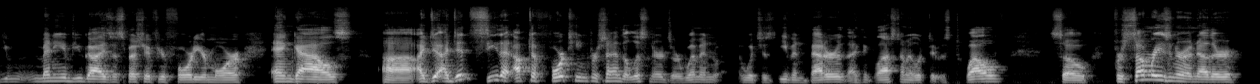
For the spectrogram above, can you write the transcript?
You, many of you guys, especially if you're 40 or more, and gals, uh, I did I did see that up to 14% of the listeners are women, which is even better. I think last time I looked, it was 12. So for some reason or another,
